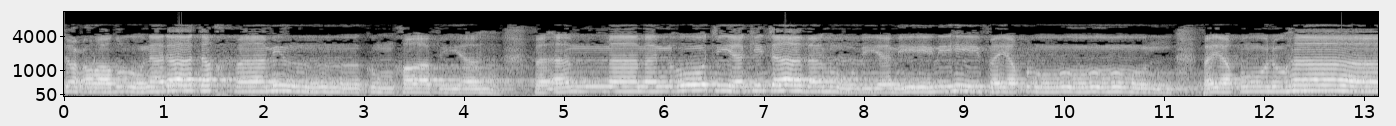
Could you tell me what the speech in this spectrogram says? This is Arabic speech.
تعرضون لا تخفى منكم خافية فأما من أوتي كتابه بيمينه فيقول فيقول هاؤم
